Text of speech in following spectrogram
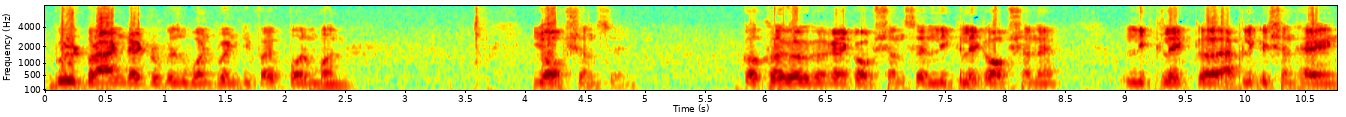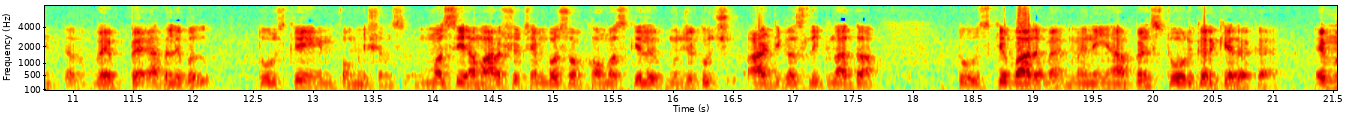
Build brand at rupees one twenty five per month ये ऑप्शन है। क, ख का एक ऑप्शन है लिख ले का ऑप्शन है। लिख ले एप्लीकेशन है वेब पे अवेलेबल तो उसके इंफॉर्मेशन से। मसीहा महाराष्ट्र चैम्बर्स ऑफ़ कॉमर्स के लिए मुझे कुछ आर्टिकल्स लिखना था तो उसके बारे में मैंने यहाँ पे स्टोर करके रखा है। एम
